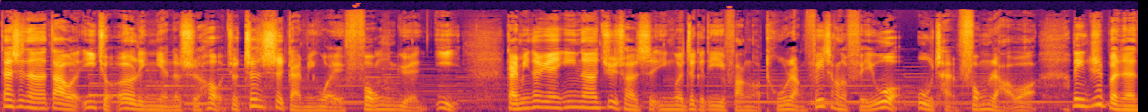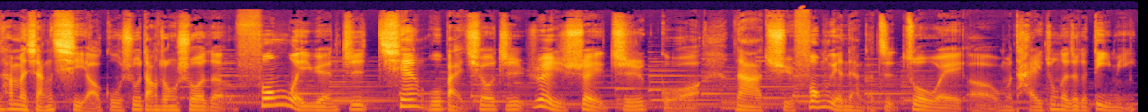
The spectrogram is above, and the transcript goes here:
但是呢，到了一九二零年的时候，就正式改名为丰原驿。改名的原因呢，据传是因为这个地方哦，土壤非常的肥沃，物产丰饶哦，令日本人他们想起哦，古书当中说的“丰为原之千五百秋之瑞穗之国”，那取“丰原”两个字作为呃我们台中的这个地名，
